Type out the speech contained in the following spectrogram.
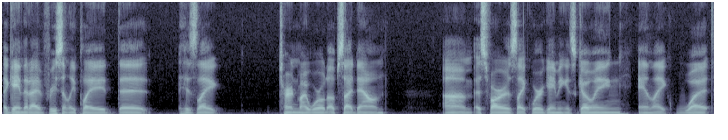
a game that I've recently played that has like turned my world upside down um, as far as like where gaming is going and like what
